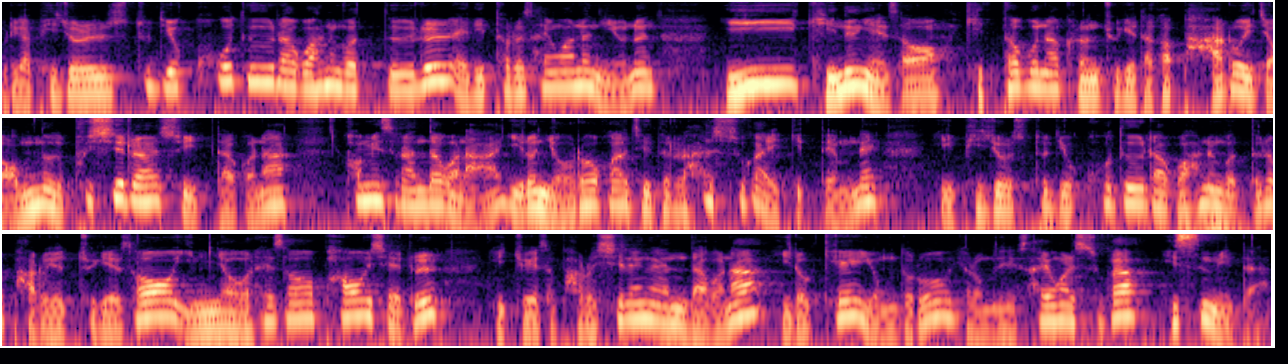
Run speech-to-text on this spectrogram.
우리가 Visual Studio Code라고 하는 것들을 에디터를 사용하는 이유는 이 기능에서 GitHub나 그런 쪽에다가 바로 이제 업로드 push를 할 수 있다거나 commit을 한다거나 이런 여러 가지들을 할 수가 있기 때문에 이 Visual Studio Code라고 하는 것들을 바로 이쪽에서 입력을 해서 PowerShell을 이쪽에서 바로 실행한다거나 이렇게 용도로 여러분들이 사용할 수가 있습니다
